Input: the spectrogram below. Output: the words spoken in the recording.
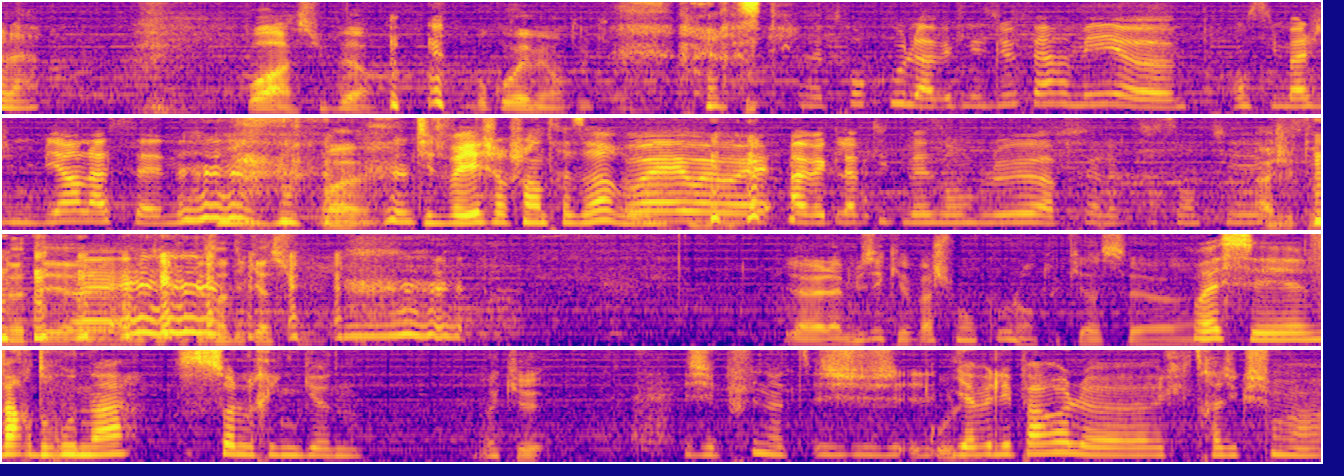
Voilà. Waouh, super. Beaucoup aimé en tout cas. Ouais, trop cool, avec les yeux fermés, euh, on s'imagine bien la scène. Ouais. Tu te voyais chercher un trésor ou- ouais, ouais, ouais, avec la petite maison bleue, après le petit sentier. Ah, j'ai tout noté, euh, les indications. La, la musique est vachement cool en tout cas. C'est, euh, Ouais, c'est Vardruna Solringen. Ok. J'ai plus noté. Il Cool. y avait les paroles euh, avec les traductions, euh,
